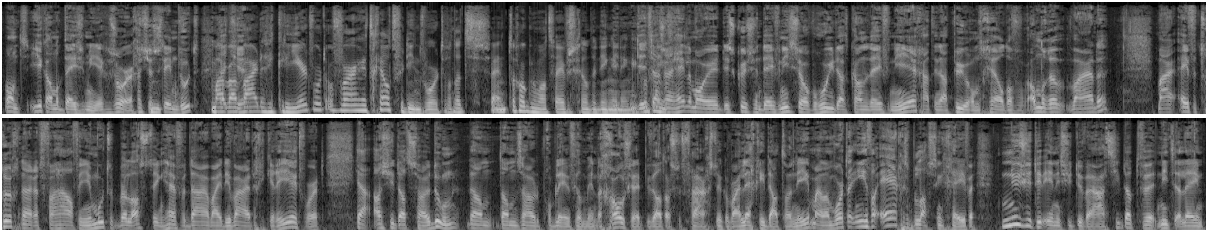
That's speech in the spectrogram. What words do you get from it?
Want je kan op deze manier zorgen, als je het slim doet. Maar waar je... waarde gecreëerd wordt of waar het geld verdiend wordt? Want dat zijn toch ook nog wel twee verschillende dingen, denk ik. Dit is een hele mooie discussie en definitie over hoe je dat kan definiëren. Gaat inderdaad puur om het geld of andere waarden. Maar even terug naar het verhaal van je moet belasting heffen daar waar die waarde gecreëerd wordt. Ja, als je dat zou doen, dan, dan zou het probleem veel minder groot zijn. heb je wel dat soort vraagstukken, waar leg je dat dan neer? Maar dan wordt er in ieder geval ergens belasting gegeven. Nu zitten we in een situatie dat we niet alleen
